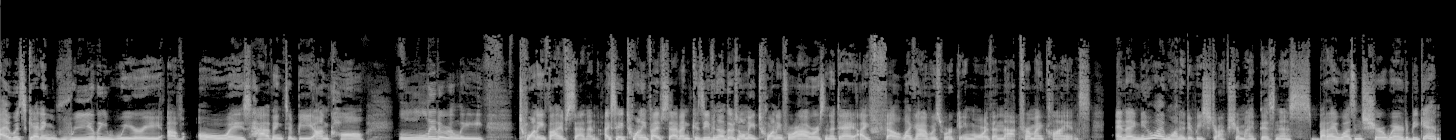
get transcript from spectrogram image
I was getting really weary of always having to be on call literally 25 7. I say 25 7 because even though there's only 24 hours in a day, I felt like I was working more than that for my clients. And I knew I wanted to restructure my business, but I wasn't sure where to begin.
